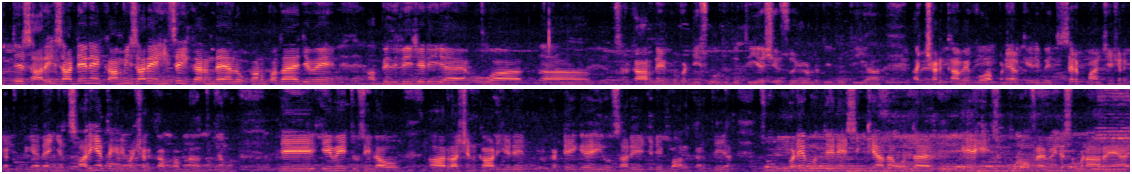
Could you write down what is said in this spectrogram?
ਉੱਤੇ ਸਾਰੇ ਹੀ ਸਾਡੇ ਨੇ, ਕੰਮ ਹੀ ਸਾਰੇ ਅਸੀਂ ਸਹੀ ਕਰਨ ਦੇ ਆ। ਲੋਕਾਂ ਨੂੰ ਪਤਾ ਹੈ, ਜਿਵੇਂ ਆ ਬਿਜਲੀ ਜਿਹੜੀ ਹੈ, ਉਹ ਆ ਸਰਕਾਰ ਨੇ ਇੱਕ ਵੱਡੀ ਸਹੂਲਤ ਦਿੱਤੀ ਹੈ 600 ਯੂਨਿਟ ਦੀ ਦਿੱਤੀ ਆ। ਆ ਸੜਕਾਂ ਵੇਖੋ, ਆਪਣੇ ਹਲਕੇ ਦੇ ਵਿੱਚ ਸਿਰਫ ਪੰਜ ਛੇ ਸੜਕਾਂ ਟੁੱਟੀਆਂ ਰਹੀਆਂ, ਸਾਰੀਆਂ ਤਕਰੀਬਨ ਸੜਕਾਂ ਆਪਾਂ ਬਣਾ ਦਿੱਤੀਆਂ ਵਾ। ਤੇ ਇਵੇਂ ਹੀ ਤੁਸੀਂ ਲਾਓ ਆ ਰਾਸ਼ਨ ਕਾਰਡ ਜਿਹੜੇ ਕੱਟੇ ਗਏ ਸੀ, ਉਹ ਸਾਰੇ ਜਿਹੜੇ ਬਹਾਲ ਕਰਦੇ ਆ। ਸੋ ਬੜੇ ਮੁੱਦੇ ਨੇ, ਸਿੱਖਿਆ ਦਾ ਮੁੱਦਾ ਹੈ। ਕਿ ਅਸੀਂ ਸਕੂਲ ਆਫ ਐਮਿਨੈਂਸ ਬਣਾ ਰਹੇ ਆ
